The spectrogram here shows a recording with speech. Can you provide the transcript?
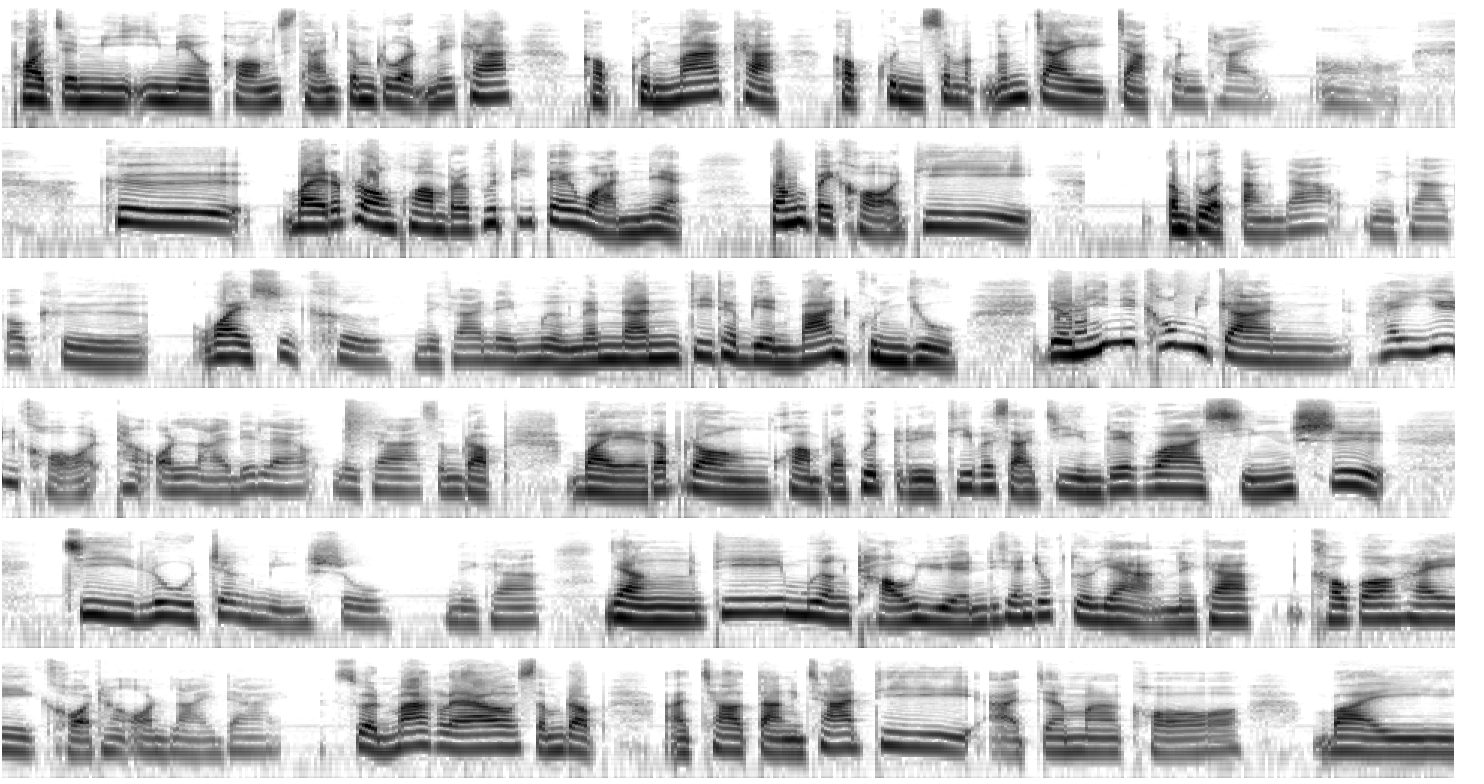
พอจะมีอีเมลของสถานตำรวจไหมคะ ขอบคุณมากค่ะ ขอบคุณสำหรับน้ำใจจากคนไทยอ๋อคือใบรับรองความประพฤติที่ไต้หวันเนี่ยต้องไปขอที่ตำรวจต่างด้าวนะคะก็คือไหวซึคือนะคะในเมืองนั้นๆ ที่ทะเบียนบ้านคุณอยู่ เดี๋ยวนี้นี่เขามีการให้ยื่นขอทางออนไลน์ได้แล้วนะคะสำหรับใบรับรองความประพฤติหรือที่ภาษาจีนเรียกว่าชิงชื่อจีลู่เจิ้งหมิงชู นะคะอย่างที่เมืองเถาหยวนที่ฉันยกตัวอย่างนะคะเขาก็ให้ขอทางออนไลน์ได้ ส่วนมากแล้วสำหรับชาวต่างชาติที่อาจจะมาขอใบ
